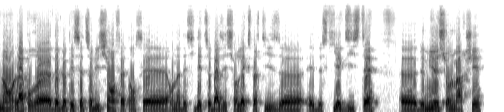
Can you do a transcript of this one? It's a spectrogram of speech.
non, là pour euh, développer cette solution, en fait, on on a décidé de se baser sur l'expertise et de ce qui existait de mieux sur le marché.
